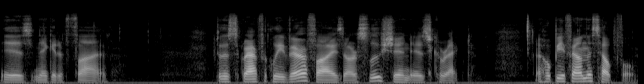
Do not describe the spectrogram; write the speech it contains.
is negative 5. So this graphically verifies our solution is correct. I hope you found this helpful.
